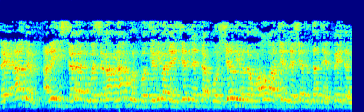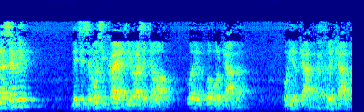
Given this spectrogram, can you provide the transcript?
da je Adem, alaihi salatu wasalam, nakon potjerivanja iz dženneta poželio da mu Allah dželle ženu dadne pejda na zemlji, gdje će se moći kajati i vraćati Allahu. Ovo je ovo Kaaba. Ovo je Kaaba. To je Kaaba.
